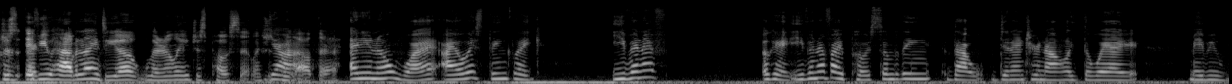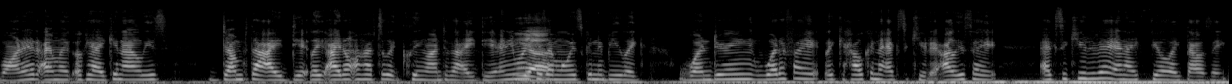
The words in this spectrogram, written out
Just if you have an idea, literally just post it. Like just put it out there. And you know what? I always think like even if okay, even if I post something that didn't turn out like the way I maybe wanted, I'm like, okay, I can at least dump that idea. Like I don't have to like cling on to that idea anymore because Yeah. I'm always going to be like wondering what if I like how can I execute it? At least I executed it and I feel like that was like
